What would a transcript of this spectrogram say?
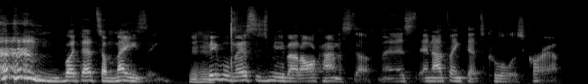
but that's amazing. People message me about all kind of stuff, man, it's, and I think that's cool as crap.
